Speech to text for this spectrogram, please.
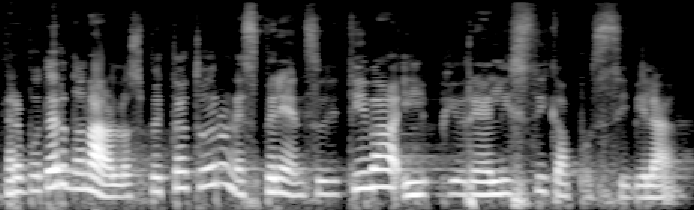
per poter donare allo spettatore un'esperienza uditiva il più realistica possibile.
